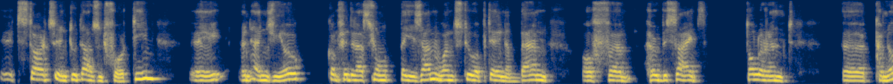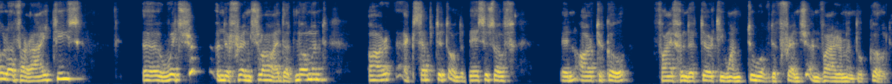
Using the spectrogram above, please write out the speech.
it starts in 2014. A, an NGO, Confédération Paysanne, wants to obtain a ban of um, herbicide-tolerant uh, canola varieties, uh, which under French law at that moment are accepted on the basis of an Article 531.2 of the French Environmental Code.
